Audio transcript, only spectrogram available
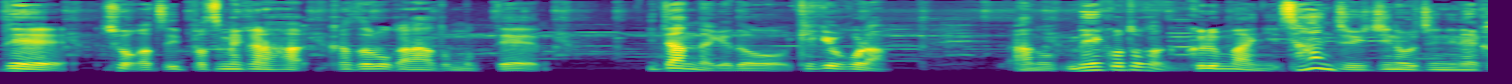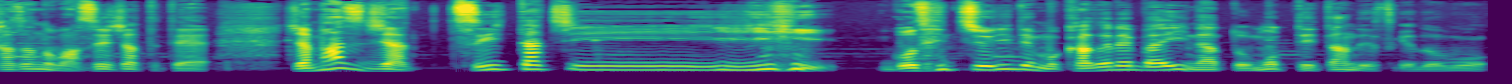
で正月一発目から飾ろうかなと思っていたんだけど結局ほらあの姪っ子とか来る前に31のうちにね飾るの忘れちゃっててじゃあまずじゃあ1日午前中にでも飾ればいいなと思っていたんですけども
